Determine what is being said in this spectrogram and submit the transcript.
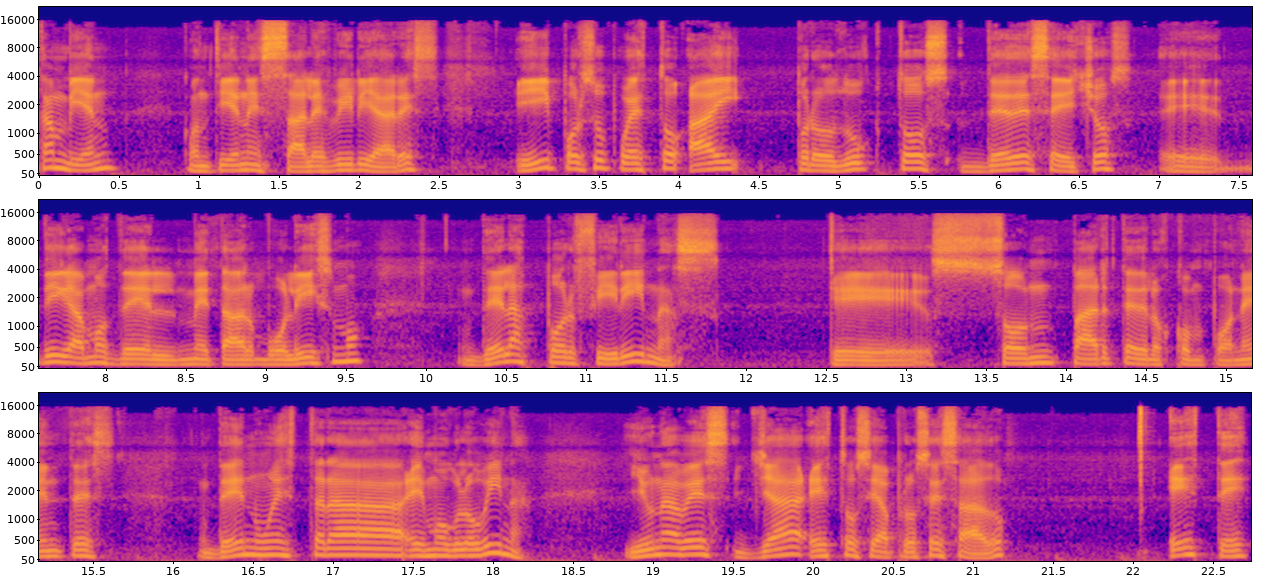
también contiene sales biliares y por supuesto hay productos de desechos, eh, digamos, del metabolismo de las porfirinas, que son parte de los componentes de nuestra hemoglobina. Y una vez ya esto se ha procesado, este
